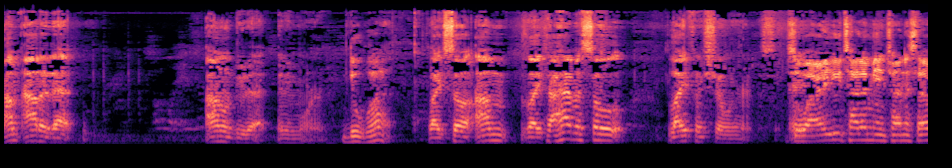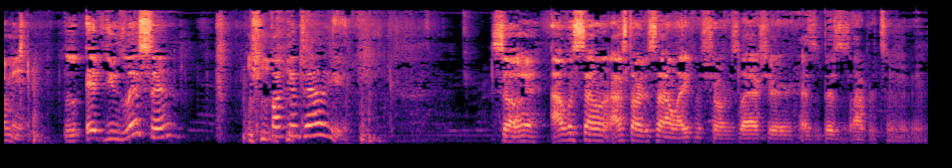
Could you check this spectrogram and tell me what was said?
I'm out of that. I don't do that anymore. Do what? Like, so I'm like I haven't sold life insurance. So why are you telling me and trying to sell me? if you listen, fucking tell you. So. I was selling. I started selling life insurance last year as a business opportunity,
